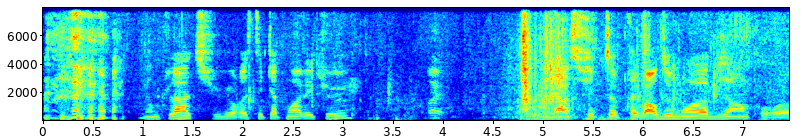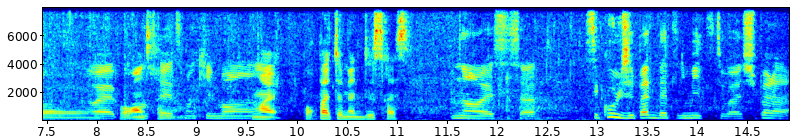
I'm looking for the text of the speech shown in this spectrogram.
donc là, tu veux rester 4 mois avec eux Ouais. Et ensuite prévoir deux mois bien pour, euh, pour, rentrer, tranquillement. Ouais, pour pas te mettre de stress. Non, ouais, c'est ça. C'est cool, j'ai pas de date limite, tu vois. Je suis pas là.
